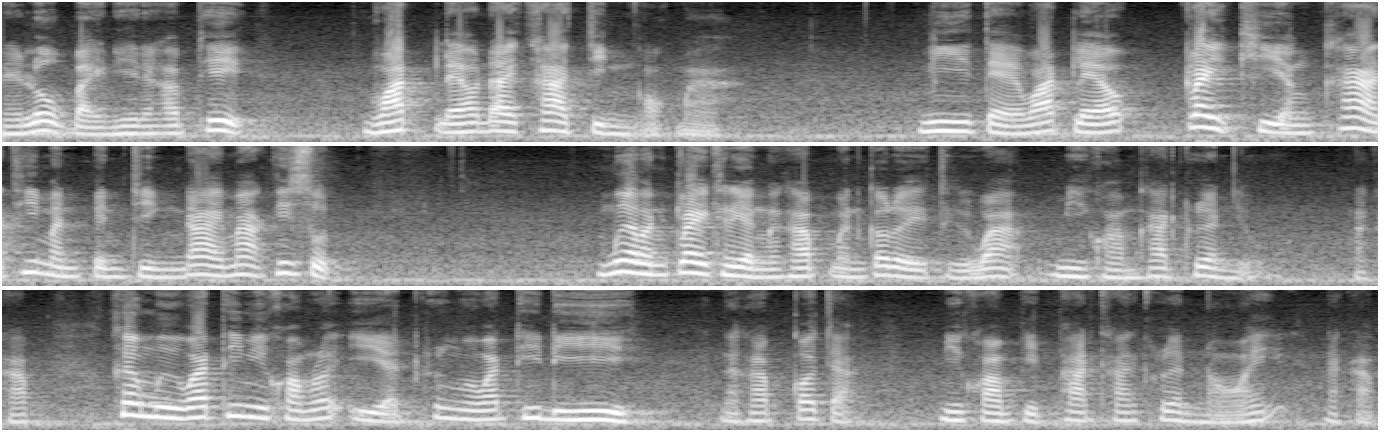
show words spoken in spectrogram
ในโลกใบนี้นะครับ ที่วัดแล้วได้ค่าจริงออกมา มีแต่วัดแล้วใกล้เคียงค่าที่มันเป็นจริงได้มากที่สุด เมื่อมันใกล้เคียงนะครับ มันก็เลยถือว่ามีความคาดเคลื่อนอยู่นะครับ เครื่องมือวัดที่มีความละเอียด เครื่องมือวัดที่ดีนะครับ ก็จะ มีความผิดพลาดคลาดเคลื่อนน้อยนะครับ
